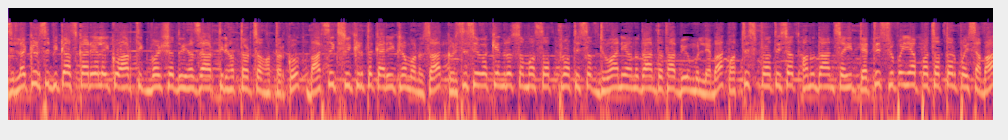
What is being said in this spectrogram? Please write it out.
जिल्ला कृषि विकास कार्यालयको आर्थिक वर्ष दुई हजार त्रिहत्तर चौहत्तरको वार्षिक स्वीकृत कार्यक्रम अनुसार कृषि सेवा केन्द्रसम्म शत प्रतिशत ढुवानी अनुदान तथा बिउ मूल्यमा पच्चिस प्रतिशत अनुदान सहित तेत्तिस रुपियाँ पचहत्तर पैसामा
